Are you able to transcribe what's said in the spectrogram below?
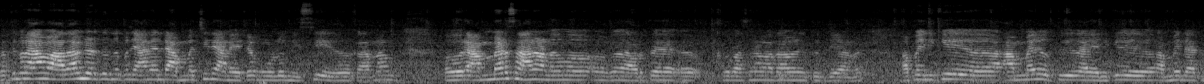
സത്യം പറഞ്ഞാൽ ആ മാതാവിന്റെ അടുത്ത് നിന്നിപ്പോൾ ഞാൻ എന്റെ അമ്മച്ചീനെയാണ് ഏറ്റവും കൂടുതൽ മിസ് ചെയ്തത്. കാരണം ഒരു അമ്മയുടെ സ്ഥാനമാണ് അവിടുത്തെ കൃപാസന മാതാവിന് തുല്യമാണ് അപ്പോൾ എനിക്ക് അമ്മേനെ ഒത്തിരി എനിക്ക് അമ്മ അമ്മയില്ലാത്ത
